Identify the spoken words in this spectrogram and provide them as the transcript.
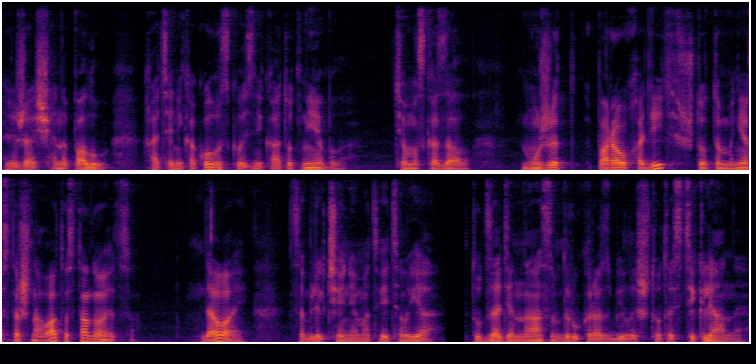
лежащая на полу, хотя никакого сквозняка тут не было. Тёма сказал, «Может, пора уходить? Что-то мне страшновато становится». «Давай», — с облегчением ответил я. Тут сзади нас вдруг разбилось что-то стеклянное.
